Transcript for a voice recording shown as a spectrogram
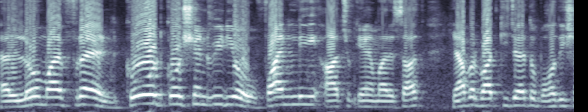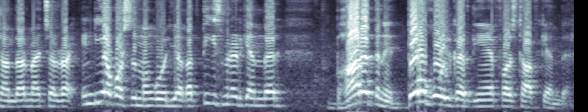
Hello my friend code question video finally आ चुके हैं हमारे साथ। यहाँ पर बात की जाए तो बहुत ही शानदार मैच चल रहा है। इंडिया वर्सेस मंगोलिया का 30 मिनट के अंदर भारत ने दो गोल कर दिए हैं फ़र्स्ट हाफ़ के अंदर।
